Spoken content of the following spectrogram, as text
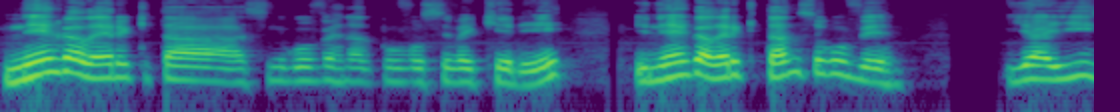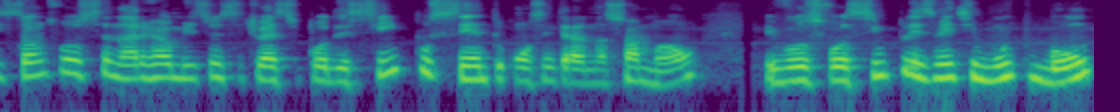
Nem a galera que tá sendo governada por você vai querer, e nem a galera que tá no seu governo. E aí, só se fosse o cenário realmente se você tivesse o poder 100% concentrado na sua mão, e você fosse simplesmente muito bom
